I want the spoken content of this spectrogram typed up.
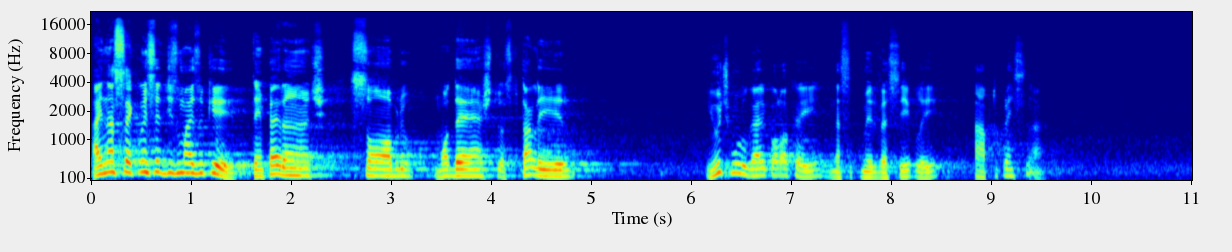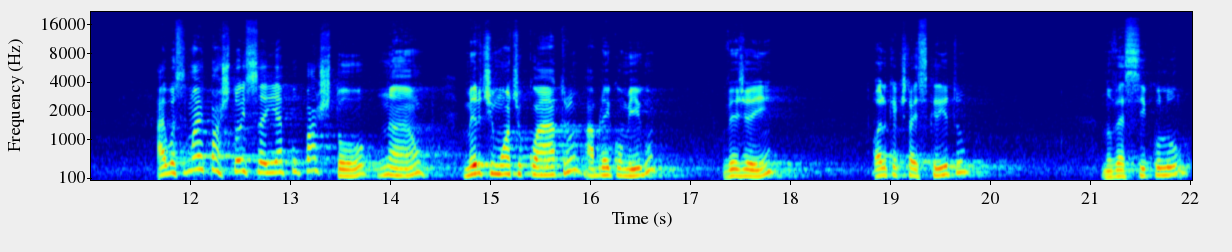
Aí na sequência diz mais o que? Temperante, sóbrio, modesto, hospitaleiro. Em último lugar, ele coloca aí, nesse primeiro versículo aí, apto para ensinar. Aí você, mas pastor, isso aí é para o pastor. Não. 1 Timóteo 4, abre aí comigo. Veja aí. Olha o que, é que está escrito no versículo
